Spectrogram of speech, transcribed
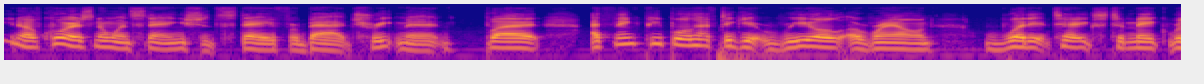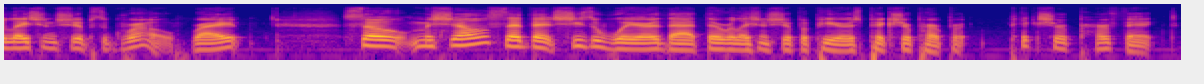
you know, of course, no one's saying you should stay for bad treatment, but I think people have to get real around what it takes to make relationships grow, right? So Michelle said that she's aware that their relationship appears picture per- picture perfect,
